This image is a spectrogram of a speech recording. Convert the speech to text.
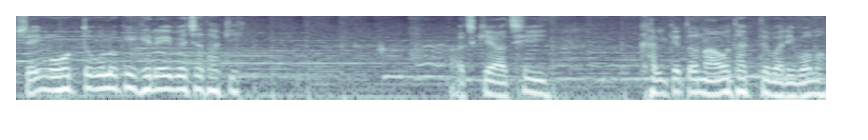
সেই মুহূর্তগুলোকে ঘিরেই বেঁচে থাকি। আজকে আছি, কালকে তো নাও থাকতে পারি, বলো।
